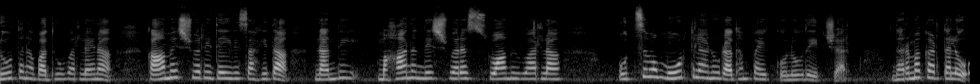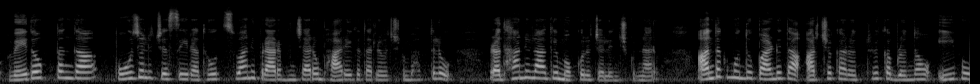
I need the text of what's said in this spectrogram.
నూతన వధూవర్లైన కామేశ్వరి దేవి సహిత నంది మహానందేశ్వర స్వామి వార్ల ఉత్సవ మూర్తులను రథంపై కొలువుదీర్చారు. ధర్మకర్తలు వేదోక్తంగా పూజలు చేసి రథోత్సవాన్ని ప్రారంభించారు. భారీగా తరలివచ్చిన భక్తులు రథాన్ని లాగి మొక్కులు చెల్లించుకున్నారు. అంతకుముందు పండిత అర్చక ఋత్విక బృందం ఈవో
